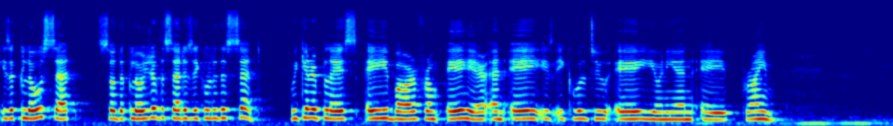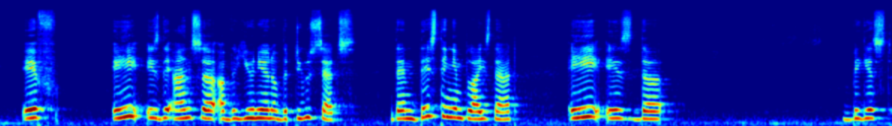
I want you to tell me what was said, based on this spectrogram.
is a closed set, so the closure of the set is equal to the set. We can replace A bar from A here and A is equal to A union A prime. If a is the answer of the union of the two sets, then this thing implies that A is the biggest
